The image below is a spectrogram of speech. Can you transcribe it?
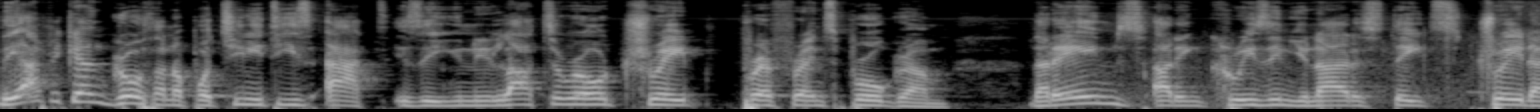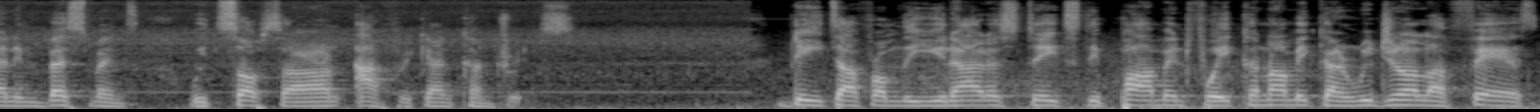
The African Growth and Opportunities Act is a unilateral trade preference program that aims at increasing United States trade and investment with sub-Saharan African countries. Data from the United States Department for Economic and Regional Affairs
